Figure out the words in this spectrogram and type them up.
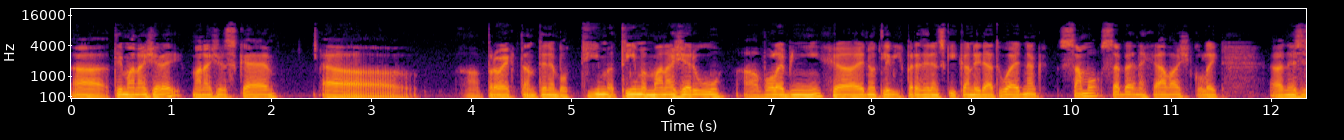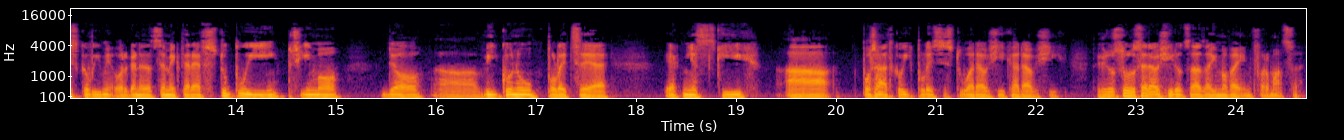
uh, ty manažery, manažerské uh, projektanty nebo tým, tým manažerů volebních jednotlivých prezidentských kandidátů a jednak samo sebe nechává školit neziskovými organizacemi, které vstupují přímo do výkonu policie, jak městských a pořádkových policistů a dalších a dalších. Takže to jsou zase další docela zajímavé informace.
